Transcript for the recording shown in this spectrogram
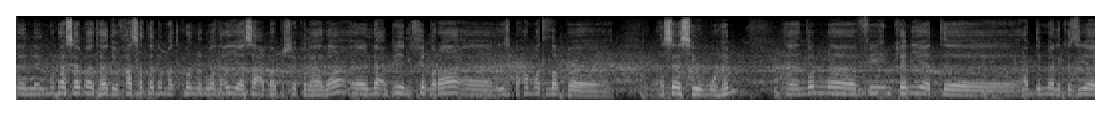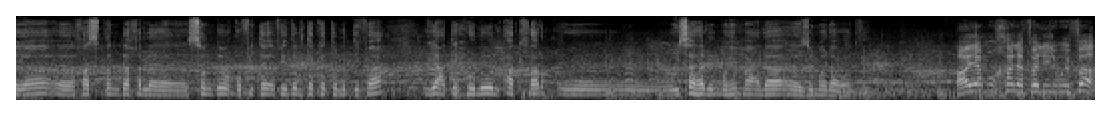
المناسبات هذه وخاصة لما تكون الوضعية صعبة بالشكل هذا آه، لاعبين الخبره آه، يصبحوا مطلب أساسي ومهم. نظن في امكانيات عبد الملك زيايا خاصة داخل الصندوق وفي في ظل تكتل الدفاع يعطي حلول أكثر ويسهل المهمة على زملائه أكثر هيا مخالفة للوفاق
